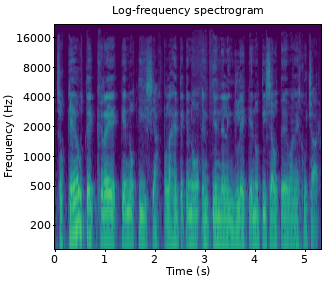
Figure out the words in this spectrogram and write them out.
So, ¿Qué usted cree, qué noticias, por la gente que no entiende el inglés, qué noticias ustedes van a escuchar?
